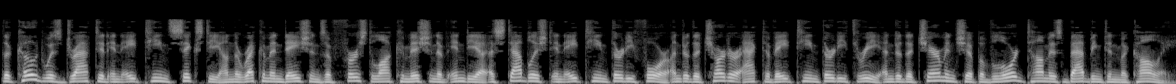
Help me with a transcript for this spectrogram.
The code was drafted in 1860 on the recommendations of First Law Commission of India established in 1834 under the Charter Act of 1833 under the chairmanship of Lord Thomas Babington Macaulay.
